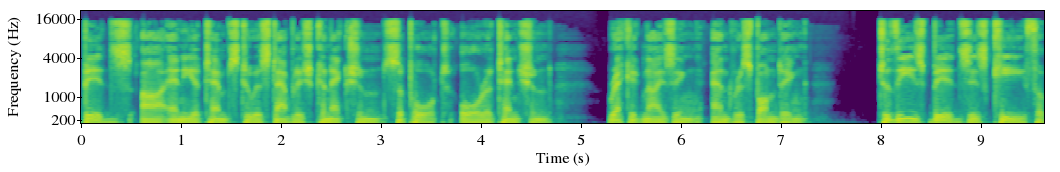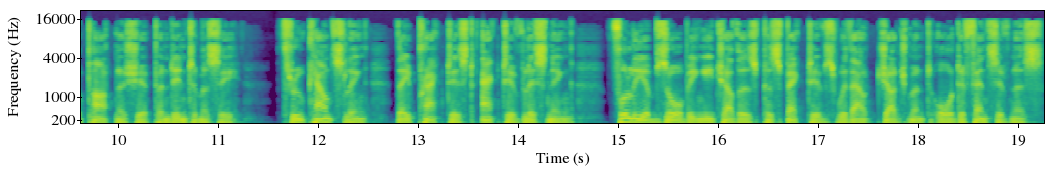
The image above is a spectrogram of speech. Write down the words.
Bids are any attempts to establish connection, support or attention, recognizing and responding. To these bids is key for partnership and intimacy. Through counseling, they practiced active listening, fully absorbing each other's perspectives without judgment or defensiveness.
